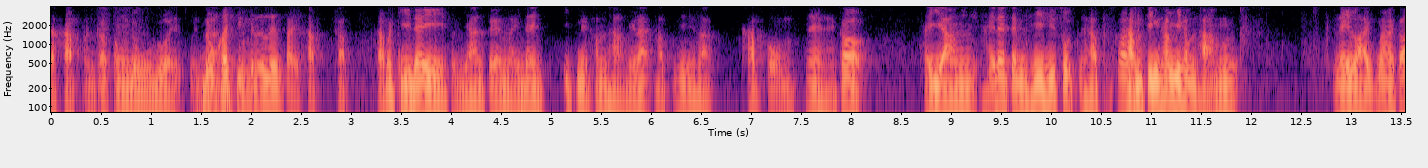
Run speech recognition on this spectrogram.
นะครับ มันก็ต้องดูด้วยเหมือนกันดูข้อจริงเป็นเรื่องๆไปครับครับครับเมื่อกี้ได้สัญญาณเตือนมาได้อีกหนึ่งคำถามอีกแล้วครับพี่ศักดิ์ครับ ผมแหมก็พยายามให้ได้เต็มที่ที่สุดนะครับ ก็ครับจริงๆถ้ามีคำถามในไลฟ์มาก็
